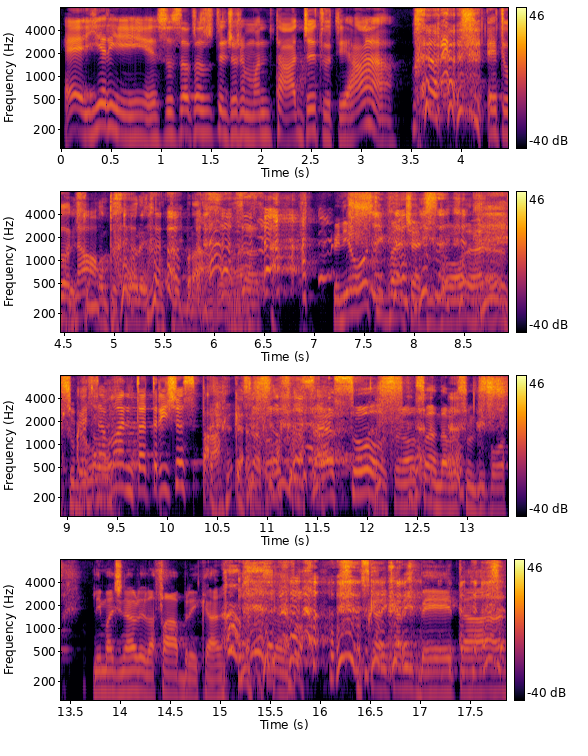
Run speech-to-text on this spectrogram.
e ieri sono stata tutto il giorno in montaggio e tutti ah e tu Questo no montatore è proprio bravo. eh. Quindi o ti fai, cioè, tipo, eh, sul Questa come- montatrice spacca. Esatto, sul sesso, o se no andava sul tipo l'immaginario della fabbrica, no? scaricare i beta, la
